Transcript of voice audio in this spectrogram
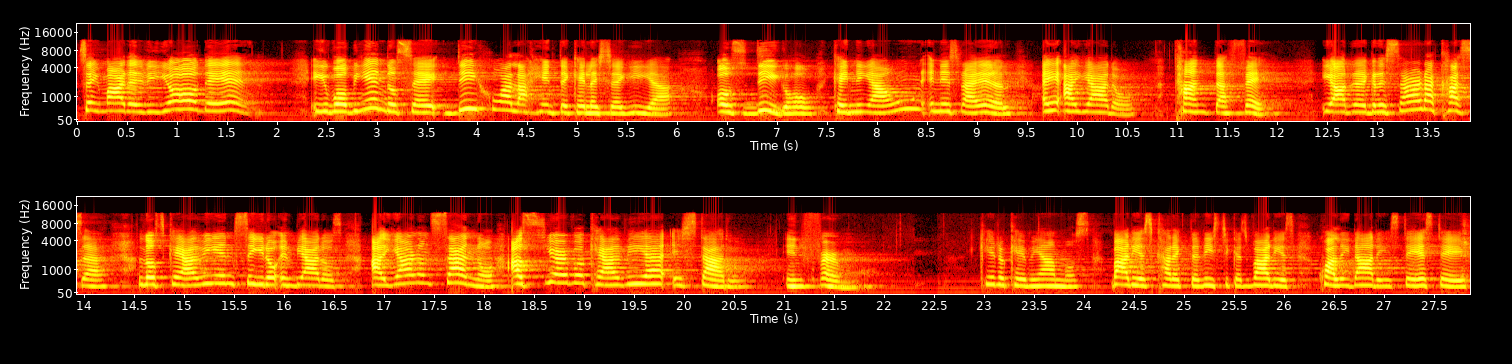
se maravilló de él y volviéndose dijo a la gente que le seguía, os digo que ni aún en Israel he hallado tanta fe y al regresar a casa, los que habían sido enviados hallaron sano al siervo que había estado enfermo. Quiero que veamos varias características, varias cualidades de este,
